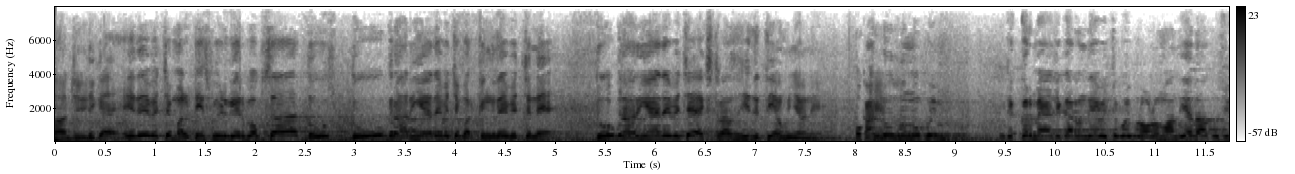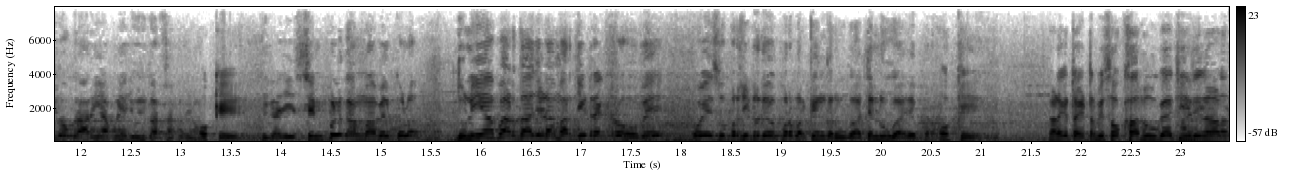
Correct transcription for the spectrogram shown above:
ਹਾਂਜੀ। ਠੀਕ ਹੈ ਇਹਦੇ ਵਿੱਚ ਮਲਟੀ ਸਪੀਡ ਗੇਅਰ ਬਾਕਸ ਆ ਦੋ ਦੋ ਗਰਾਰੀਆਂ ਇਹਦੇ ਵਿੱਚ ਵਰਕਿੰਗ ਦੇ ਵਿੱਚ ਨੇ ਦੋ Okay. ਗਰਾਰੀਆਂ ਇਹਦੇ ਵਿੱਚ ਐਕਸਟਰਾ ਅਸੀਂ ਦਿੱਤੀਆਂ ਹੋਈਆਂ ਨੇ। Okay. ਕੱਲ ਨੂੰ ਤੁਹਾਨੂੰ ਕੋਈ ਚੱਕਰ ਮੈਚ ਕਰਨ ਦੇ ਵਿੱਚ ਕੋਈ ਪ੍ਰੋਬਲਮ ਆਉਂਦੀ ਹੈ ਤਾਂ ਤੁਸੀਂ ਉਹ ਗਰਾਰੀਆਂ ਆਪਣੀਆਂ ਯੂਜ਼ ਕਰ ਸਕਦੇ ਹੋ। ਓਕੇ ਠੀਕ ਹੈ ਜੀ ਸਿੰਪਲ ਕੰਮ ਆ ਬਿਲਕੁਲ। ਦੁਨੀਆ ਭਰ ਦਾ ਜਿਹੜਾ ਮਰਜ਼ੀ ਟਰੈਕਟਰ ਹੋਵੇ ਉਹ ਇਹ ਸੁਪਰ ਸੀਡਰ ਦੇ ਉੱਪਰ ਵਰਕਿੰਗ ਕਰੂਗਾ ਚੱਲੂਗਾ ਇਹਦੇ ਉੱਪਰ। ਓਕੇ ਯਾਨੀ ਕਿ ਟਰੈਕਟਰ ਵੀ ਸੌਖਾ ਰਹੂਗਾ ਇਹ ਚੀਜ਼ ਦੇ ਨਾਲ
